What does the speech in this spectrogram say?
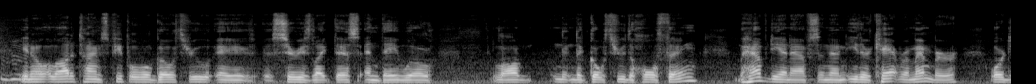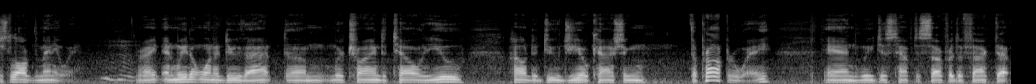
you know, a lot of times people will go through a, a series like this and they will log, n- go through the whole thing, have DNFs, and then either can't remember or just log them anyway. Right? And we don't want to do that. Um, we're trying to tell you how to do geocaching the proper way and we just have to suffer the fact that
